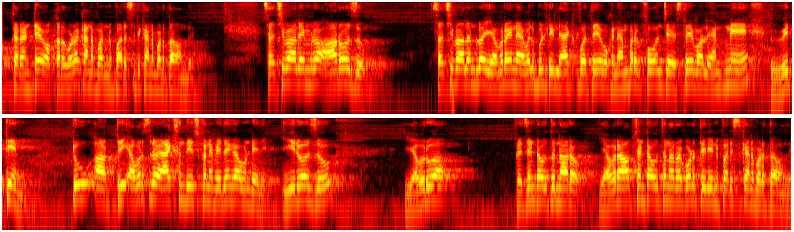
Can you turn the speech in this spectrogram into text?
ఒక్కరంటే ఒక్కరు కూడా కనబడిన పరిస్థితి కనబడతా ఉంది. సచివాలయంలో ఆ రోజు సచివాలయంలో ఎవరైనా అవైలబిలిటీ లేకపోతే ఒక నెంబర్కి ఫోన్ చేస్తే వాళ్ళు వెంటనే విత్ ఇన్ టూ ఆర్ త్రీ అవర్స్లో యాక్షన్ తీసుకునే విధంగా ఉండేది. ఈరోజు ఎవరు ప్రజెంట్ అవుతున్నారో ఎవరు ఆబ్సెంట్ అవుతున్నారో కూడా తెలియని పరిస్థితి కనబడతా ఉంది.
